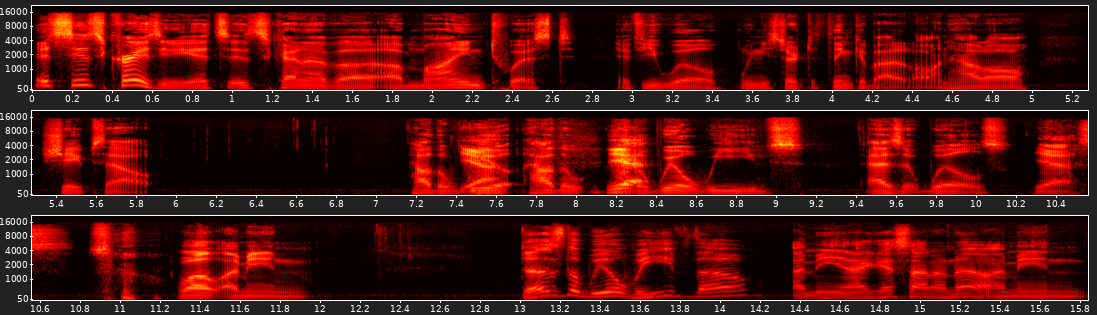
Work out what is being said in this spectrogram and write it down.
it's it's crazy. It's it's kind of a, a mind twist, if you will, when you start to think about it all and how it all shapes out. How the Yeah. wheel how the Yeah. how the wheel weaves as it wills. Yes. So Well, I mean, does the wheel weave though? I mean, I guess I don't know. I mean,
